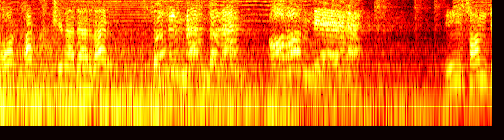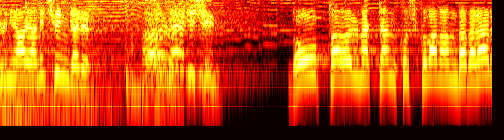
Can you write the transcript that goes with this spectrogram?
Korkak kime derler? sözünden dönen aman dileyene, İnsan dünyaya niçin gelir? ölmek için Doğup da ölmekten kuşkulanan bebeler,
